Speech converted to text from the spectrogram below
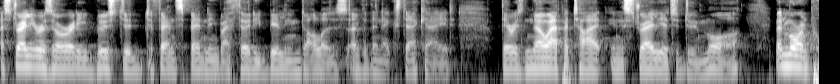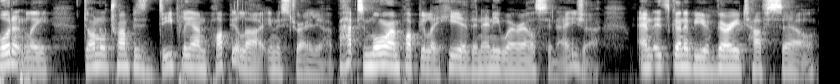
Australia has already boosted defense spending by $30 billion over the next decade. There is no appetite in Australia to do more. But more importantly, Donald Trump is deeply unpopular in Australia, perhaps more unpopular here than anywhere else in Asia. And it's going to be a very tough sell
